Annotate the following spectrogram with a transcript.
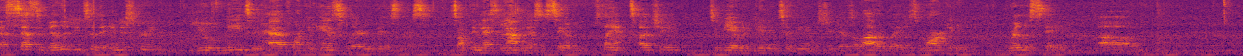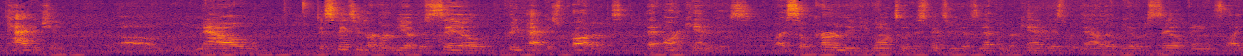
accessibility to the industry, you'll need to have like an ancillary business, something that's not necessarily plant touching to be able to get into the industry. There's a lot of ways, marketing, real estate, um, packaging. Um, now dispensaries are going to be able to sell prepackaged products that aren't cannabis. Right, so currently if you go into a dispensary, there's nothing but cannabis, but now they'll be able to sell things like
